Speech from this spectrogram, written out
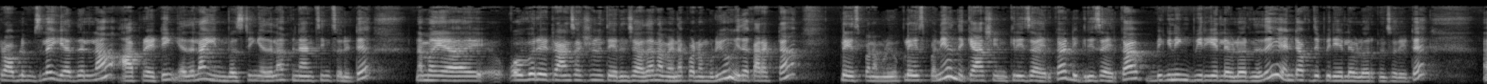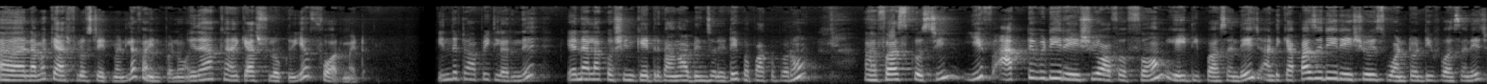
ப்ராப்ளம்ஸில் எதெல்லாம் ஆப்ரேட்டிங் எதெல்லாம் இன்வெஸ்டிங் எதெல்லாம் ஃபினான்சிங் சொல்லிட்டு நம்ம uh, ஒவ்வொரு டிரான்சாக்ஷனும் தெரிஞ்சால் தான் நம்ம என்ன பண்ண முடியும்? இதை கரெக்டாக ப்ளேஸ் பண்ண முடியும். ப்ளேஸ் பண்ணி அந்த கேஷ் இன்க்ரீஸ் ஆகிருக்கா டிக்ரீஸ் ஆகிருக்கா பிகினிங் பீரியட் எவ்வளோ இருந்தது? எண்ட் ஆஃப் தி பீரியட் எவ்வளோ இருக்குன்னு சொல்லிட்டு நம்ம கேஷ் ஃப்ளோ ஸ்டேட்மெண்ட்டில் ஃபைன் பண்ணுவோம். இதான் கேஷ் ஃப்ளோக்குரிய ஃபார்மேட் இந்த டாப்பிக்லேருந்து என்னெல்லாம் கொஷின் கேட்டிருக்காங்க அப்படின்னு சொல்லிட்டு இப்போ பார்க்க போகிறோம் first question if activity ratio of a firm eighty percentage and capacity ratio is one twenty percentage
